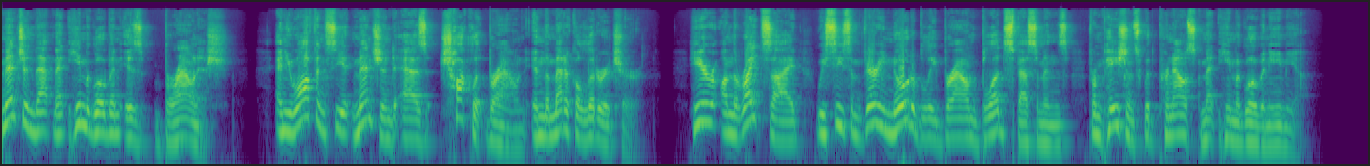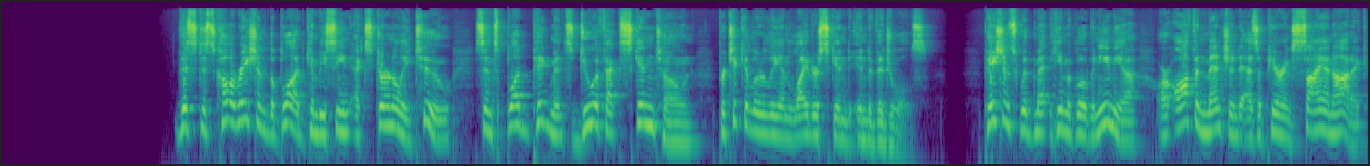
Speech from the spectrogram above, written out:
mentioned that methemoglobin is brownish, and you often see it mentioned as chocolate brown in the medical literature. Here on the right side, we see some very notably brown blood specimens from patients with pronounced methemoglobinemia. This discoloration of the blood can be seen externally too, since blood pigments do affect skin tone, particularly in lighter skinned individuals. Patients with methemoglobinemia are often mentioned as appearing cyanotic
